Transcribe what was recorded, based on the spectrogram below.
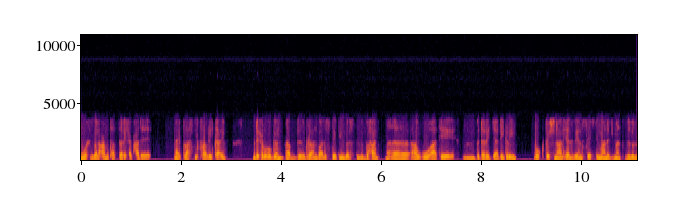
ንውሕ ዝበለ ዓመታት ሰሪሐ ኣብ ሓደ ናይ ፕላስቲክ ፋብሪካ እዩ። ብድሕርኡ ግን ኣብ ግራን ቫሊ ስቴት ዩኒቨርሲቲ ዝበሃል ኣብኡ ኣትየ ብደረጃ ዲግሪ ብኦኩፔሽናል ሄልዝ ኤንድ ሴፍቲ ማነጅመንት ዝብል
